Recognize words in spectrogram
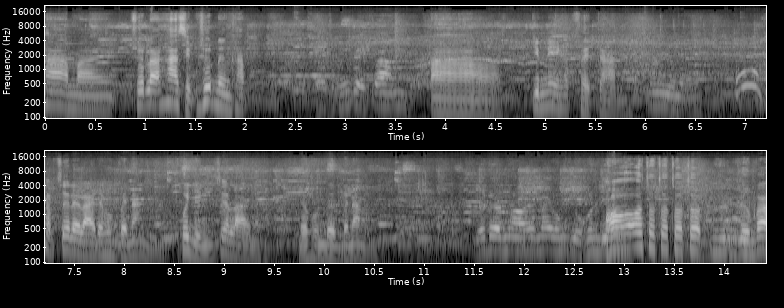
ห้าไม้ชุดละห้าสิบชุดหนึ่งครับไก่ตรงนี้ไก่กลางอ่ากินนี่ครับใส่จานนั่งอยู่ไหนโอ้ครับเสื้อลายๆเดี๋ยวผมไปนั่ง ผู้หญิงเสื้อลายนะครับเดี๋ยวผมเดินไปนั่งเดี๋ยวเดินมาเอาได้ไหมผมอยู่คนเดียวอ๋อโทษโทษโทษโทษลืมว่า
